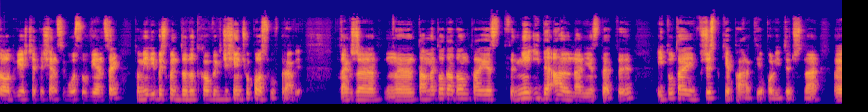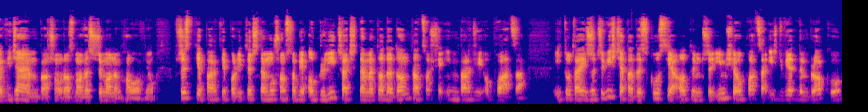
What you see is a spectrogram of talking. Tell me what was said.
100-200 tysięcy głosów więcej, to mielibyśmy dodatkowych 10 posłów prawie. Także mm, ta metoda Donta jest nieidealna niestety, i tutaj wszystkie partie polityczne, no ja widziałem waszą rozmowę z Szymonem Hołownią, wszystkie partie polityczne muszą sobie obliczać tę metodę Donta, co się im bardziej opłaca. I tutaj rzeczywiście ta dyskusja o tym, czy im się opłaca iść w jednym bloku,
